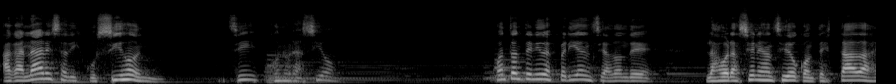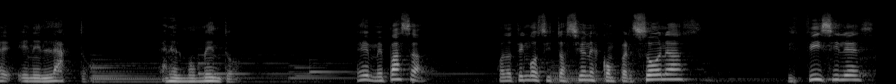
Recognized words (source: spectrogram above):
a ganar esa discusión, ¿sí? con oración. ¿Cuánto han tenido experiencias donde las oraciones han sido contestadas en el acto, en el momento? Eh, me pasa cuando tengo situaciones con personas difíciles,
